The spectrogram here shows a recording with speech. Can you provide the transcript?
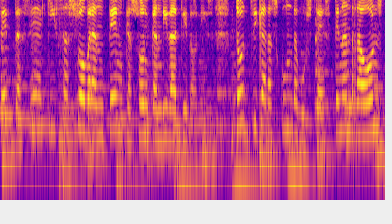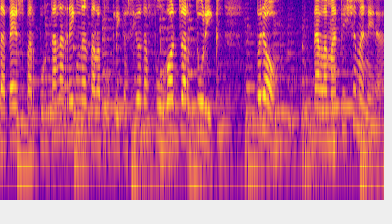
fet de ser aquí se sobreentén que són candidats idonis. Tots i cadascun de vostès tenen raons de pes per portar les regnes de la publicació de Fogots Artúrics. Però, de la mateixa manera,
